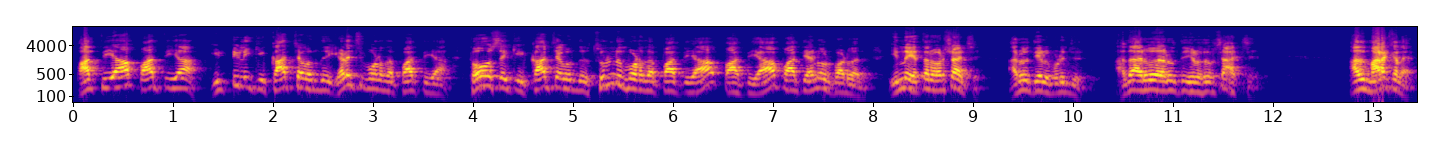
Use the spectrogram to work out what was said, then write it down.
பாத்தியா பாத்தியா இட்லிக்கு காய்ச்ச வந்து இழைச்சி போனதை பாத்தியா தோசைக்கு காய்ச்ச வந்து சுருண்டு போனதை பாத்தியா பாத்தியா பாத்தியான்னு ஒரு பாடுவார். இன்னும் எத்தனை வருஷம் ஆச்சு? அறுபத்தி ஏழு முடிஞ்சு. அது அறுபது அறுபத்தி ஏழு வருஷம் ஆச்சு. அது மறக்கலை.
